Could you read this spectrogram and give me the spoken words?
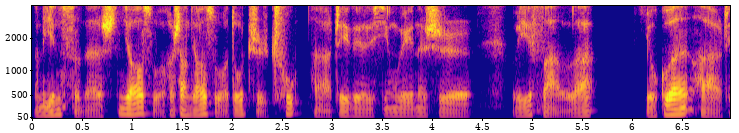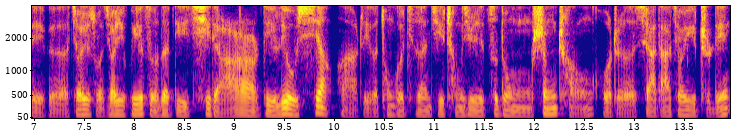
那么因此呢，深交所和上交所都指出啊，这个行为呢是违反了。有关啊，这个交易所交易规则的第七点二第六项啊，这个通过计算机程序自动生成或者下达交易指令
